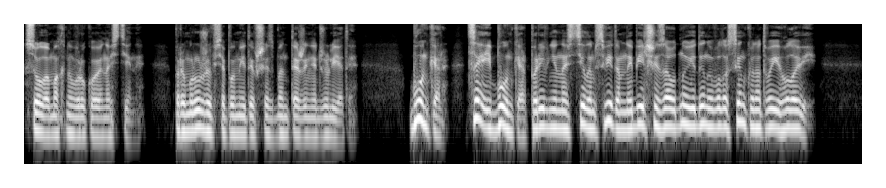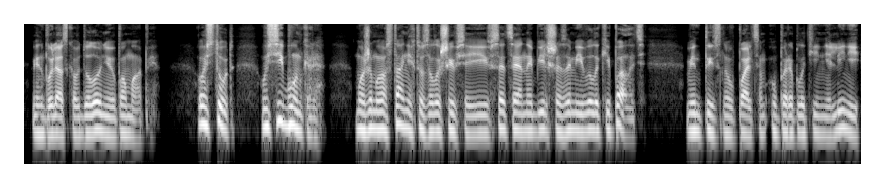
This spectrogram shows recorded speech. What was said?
Соло махнув рукою на стіни. Примружився, помітивши збентеження Джульєти. Бункер, цей бункер, порівняно з цілим світом, не більший за одну єдину волосинку на твоїй голові. Він поляскав долонію по мапі. Ось тут, усі бункери. Може, ми останні, хто залишився, і все це не більше за мій великий палець. Він тиснув пальцем у переплетіння ліній.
